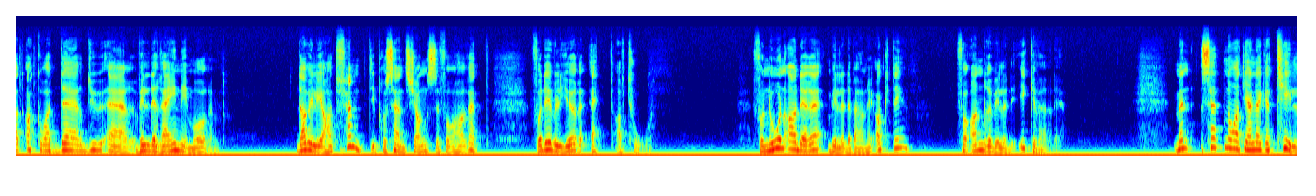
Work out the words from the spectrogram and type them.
at akkurat der du er, vil det regne i morgen. Da ville jeg hatt 50% sjanse for å ha rett, for det vil gjøre ett av to. For noen av dere ville det være nøyaktig, for andre ville det ikke være det. Men sett nå at jeg legger til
